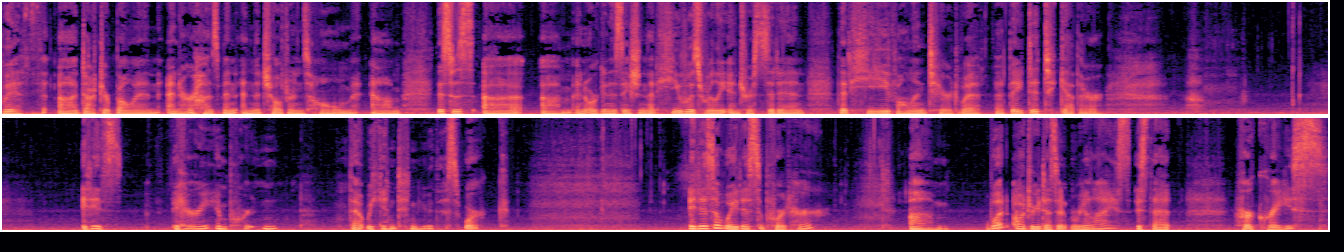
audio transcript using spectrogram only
with uh, Dr. Bowen and her husband and the Children's Home. Um, this was uh, um, an organization that he was really interested in, that he volunteered with, that they did together. It is very important that we continue this work. It is a way to support her. Um, what Audrey doesn't realize is that her grace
